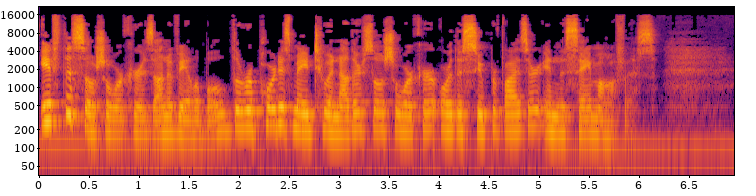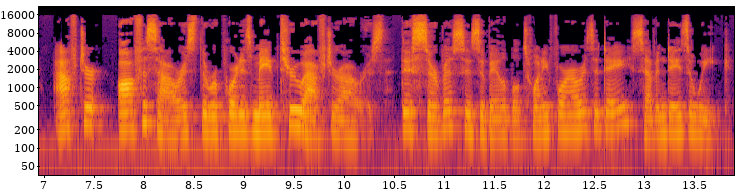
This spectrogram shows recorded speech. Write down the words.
If the social worker is unavailable, the report is made to another social worker or the supervisor in the same office. After office hours, the report is made through after hours. This service is available 24 hours a day, 7 days a week.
